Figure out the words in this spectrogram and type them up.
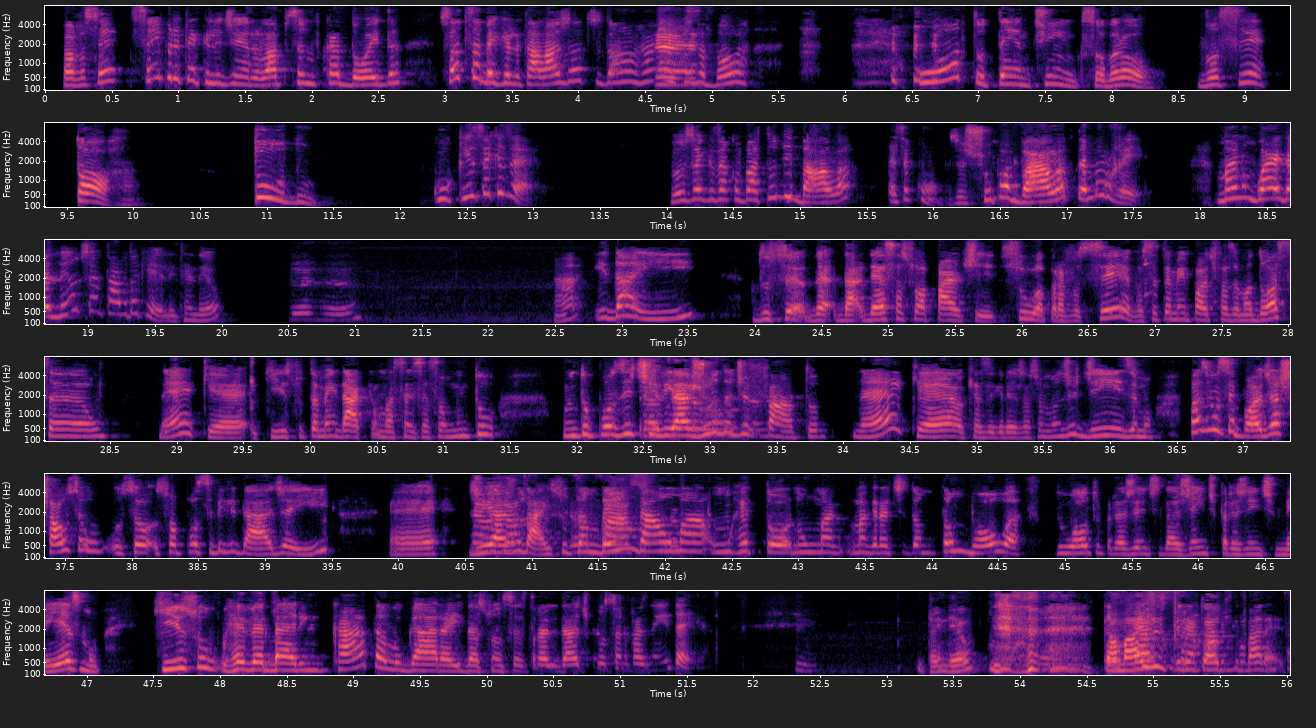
Para você sempre ter aquele dinheiro lá, para você não ficar doida. Só de saber que ele tá lá já te dá uma é. coisa boa. O outro tentinho que sobrou, você torra tudo. Com o que você quiser. Se você quiser comprar tudo de bala, aí você compra. Você chupa bala até morrer. Mas não guarda nem um centavo daquele, entendeu? Uhum. E daí, seu, da, dessa sua parte sua para você, você também pode fazer uma doação, né? Que, é, que isso também dá uma sensação muito muito positiva e ajuda de fato, né? Que é o que as igrejas chamam de dízimo. Mas você pode achar o seu, o seu sua possibilidade aí é, de ajudar. Isso também faço, dá uma, um retorno, uma, uma gratidão tão boa do outro para a gente, da gente para a gente mesmo, que isso reverbera em cada lugar aí da sua ancestralidade que você não faz nem ideia. Entendeu? É. tá mais espiritual do que parece.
